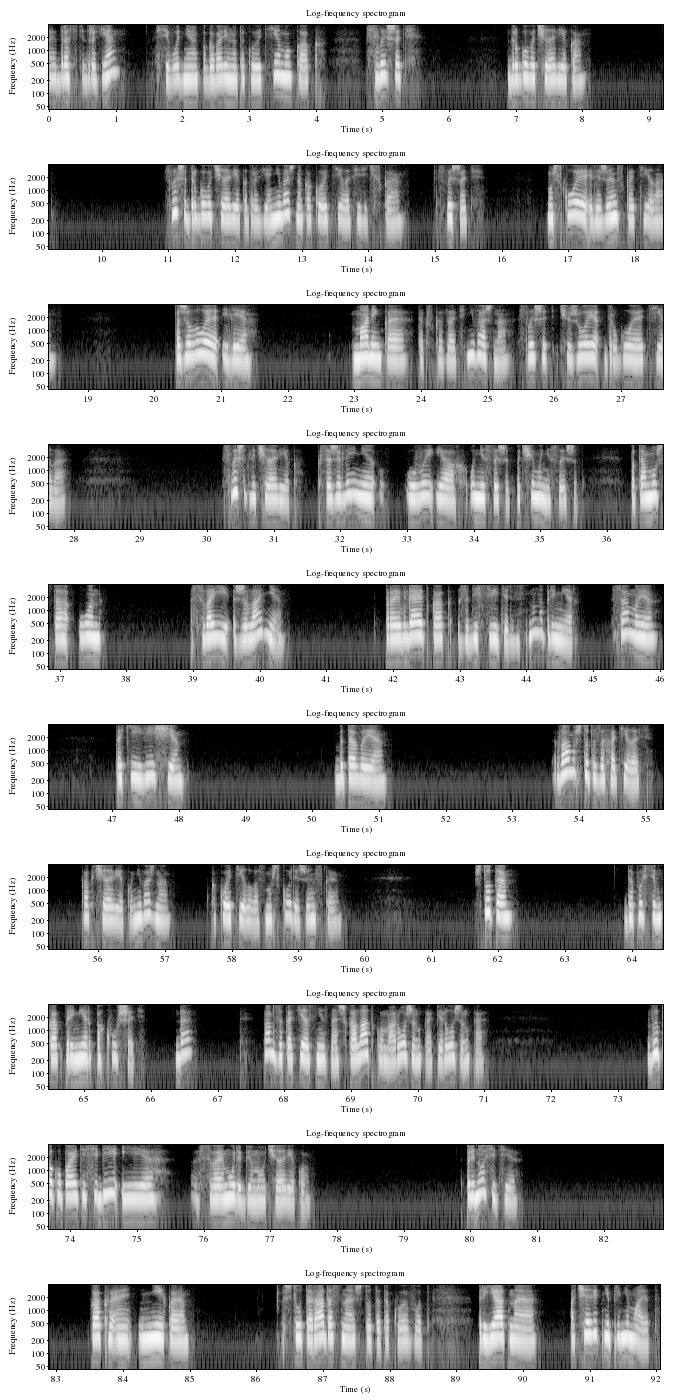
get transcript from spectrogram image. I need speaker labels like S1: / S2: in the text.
S1: Э, Здравствуйте, друзья! Сегодня поговорим на такую тему, как слышать другого человека. Слышать другого человека, друзья, неважно, какое тело физическое. Слышать мужское или женское тело, пожилое или маленькое, так сказать, неважно, слышать чужое другое тело. Слышит ли человек? К сожалению, увы и ах, он не слышит. Почему не слышит? Потому что он свои желания проявляет как за действительность. Ну, например, самые такие вещи бытовые. Вам что-то захотелось, как человеку, неважно, какое тело у вас, мужское или женское. Что-то, допустим, как пример, покушать, да? Вам захотелось, не знаю, шоколадку, мороженка, пироженка. Вы покупаете себе и своему любимому человеку. Приносите как э, некое что-то радостное, что-то такое вот приятное, а человек не принимает.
